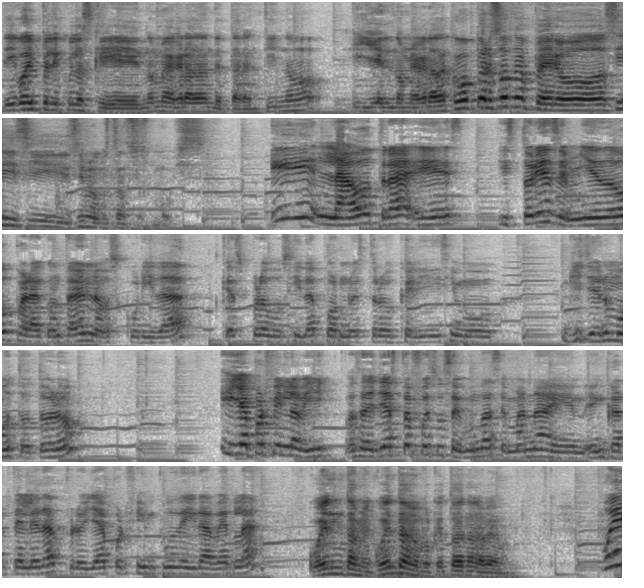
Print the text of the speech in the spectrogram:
Digo, hay películas que no me agradan de Tarantino y él no me agrada como persona, pero sí, sí, sí me gustan sus movies. Y la otra es Historias de miedo para contar en la oscuridad, que es producida por nuestro queridísimo Guillermo Totoro. Y ya por fin la vi. O sea, ya esta fue su segunda semana en, en cartelera, pero ya por fin pude ir a verla. Cuéntame, cuéntame, porque todavía no la veo. Pues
